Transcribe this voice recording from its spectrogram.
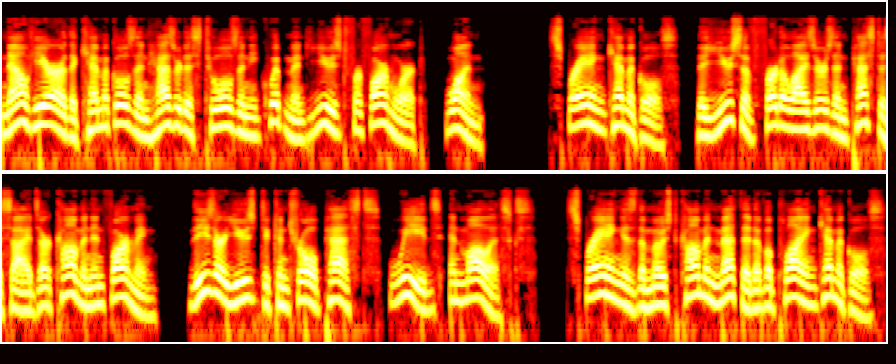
Now here are the chemicals and hazardous tools and equipment used for farm work. 1. Spraying chemicals. The use of fertilizers and pesticides are common in farming. These are used to control pests, weeds, and mollusks. Spraying is the most common method of applying chemicals.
